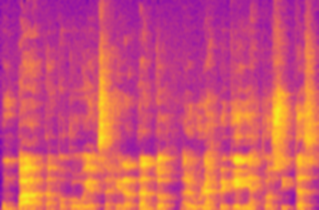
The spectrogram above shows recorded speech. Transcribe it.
un par, tampoco voy a exagerar tanto, algunas pequeñas cositas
